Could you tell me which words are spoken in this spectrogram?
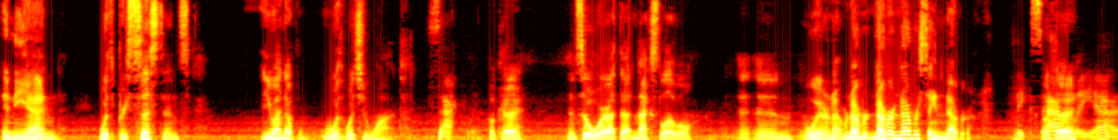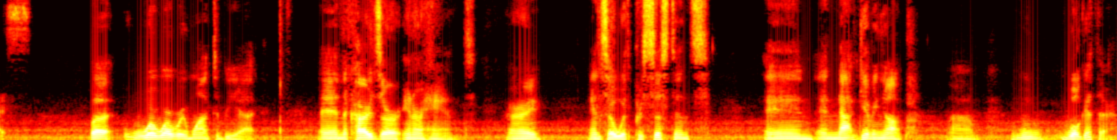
in the end, with persistence, you end up with what you want. exactly. Okay, and so we're at that next level, and, and we're not, never never never say never Exactly. Yes. but we're where we want to be at. And the cards are in our hands. All right. And so with persistence and and not giving up, um, we'll get there.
